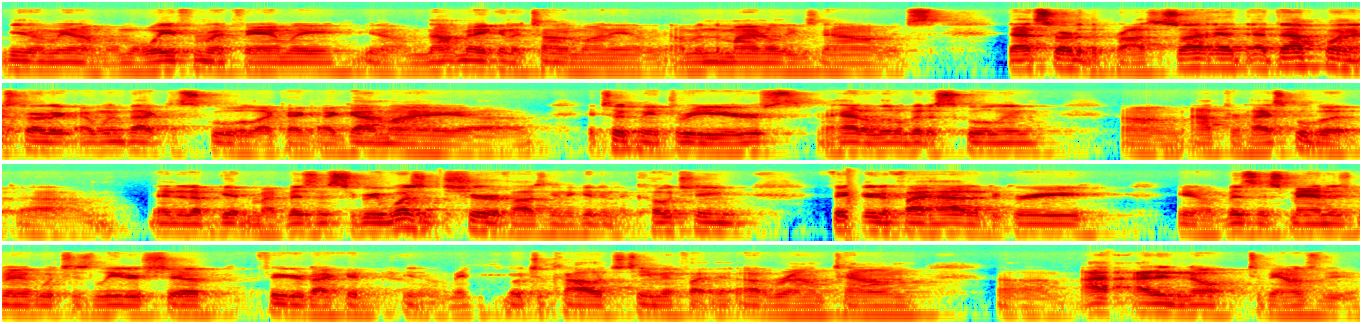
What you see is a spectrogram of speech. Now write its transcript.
You know, I mean, I'm, I'm, away from my family, you know, I'm not making a ton of money. I'm, I'm in the minor leagues now and it's, that started the process. So I, at, at, that point, I started. I went back to school. Like I, I got my. Uh, it took me three years. I had a little bit of schooling um, after high school, but um, ended up getting my business degree. wasn't sure if I was going to get into coaching. Figured if I had a degree, you know, business management, which is leadership. Figured I could, you know, maybe coach a college team if I around town. Um, I, I, didn't know, to be honest with you.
